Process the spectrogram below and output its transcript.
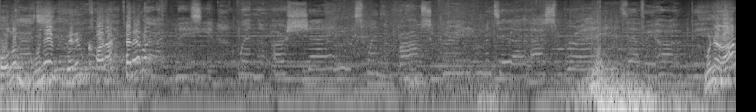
Oğlum bu ne? Benim karaktere bak. Bu ne lan?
